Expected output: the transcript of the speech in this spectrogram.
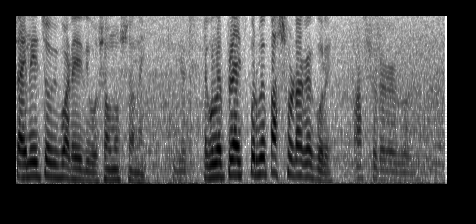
চাইলেই ছবি পাঠিয়ে দিব সমস্যা নেই। এগুলোর প্রাইস পড়বে পাঁচশো টাকা করে। পাঁচশো টাকা করে।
